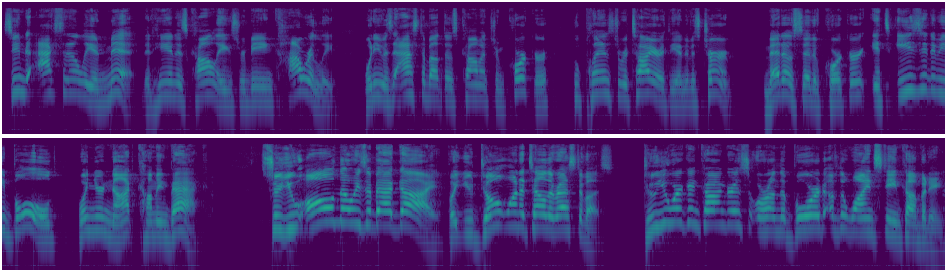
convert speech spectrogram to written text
seemed to accidentally admit that he and his colleagues were being cowardly when he was asked about those comments from Corker, who plans to retire at the end of his term. Meadows said of Corker, It's easy to be bold when you're not coming back. So you all know he's a bad guy, but you don't want to tell the rest of us. Do you work in Congress or on the board of the Weinstein Company?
